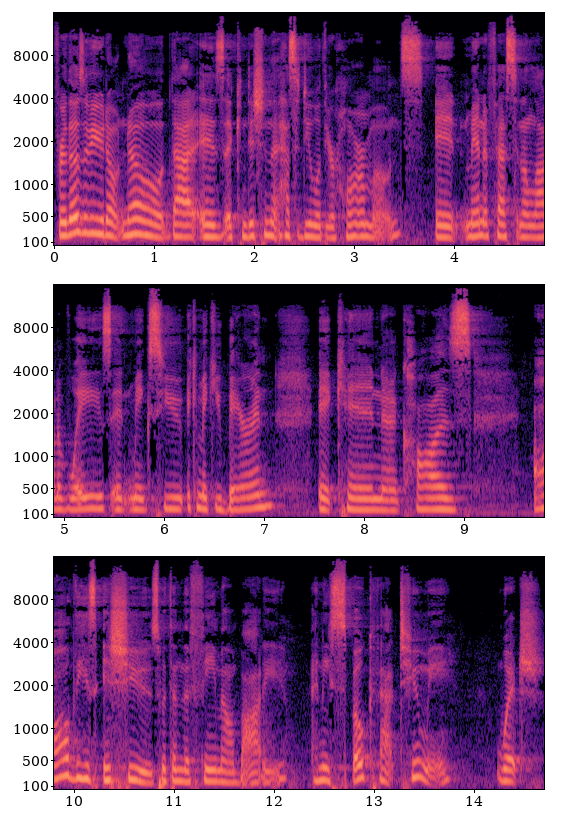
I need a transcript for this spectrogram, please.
For those of you who don't know, that is a condition that has to deal with your hormones. It manifests in a lot of ways. It makes you it can make you barren. It can uh, cause all these issues within the female body. And he spoke that to me, which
